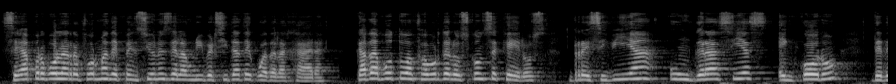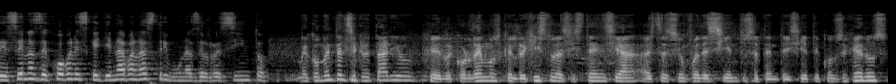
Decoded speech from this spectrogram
se aprobó la reforma de pensiones de la Universidad de Guadalajara. Cada voto a favor de los consejeros recibía un gracias en coro de decenas de jóvenes que llenaban las tribunas del recinto. Me comenta el secretario que recordemos que el registro de asistencia a esta sesión fue de 177 consejeros.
